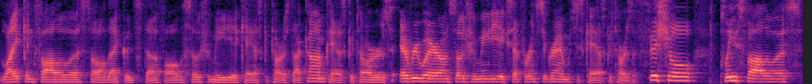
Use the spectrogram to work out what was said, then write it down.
like and follow us, all that good stuff, all the social media, chaosguitars.com, Chaos Guitars everywhere on social media except for Instagram, which is Chaos Guitars Official. Please follow us.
